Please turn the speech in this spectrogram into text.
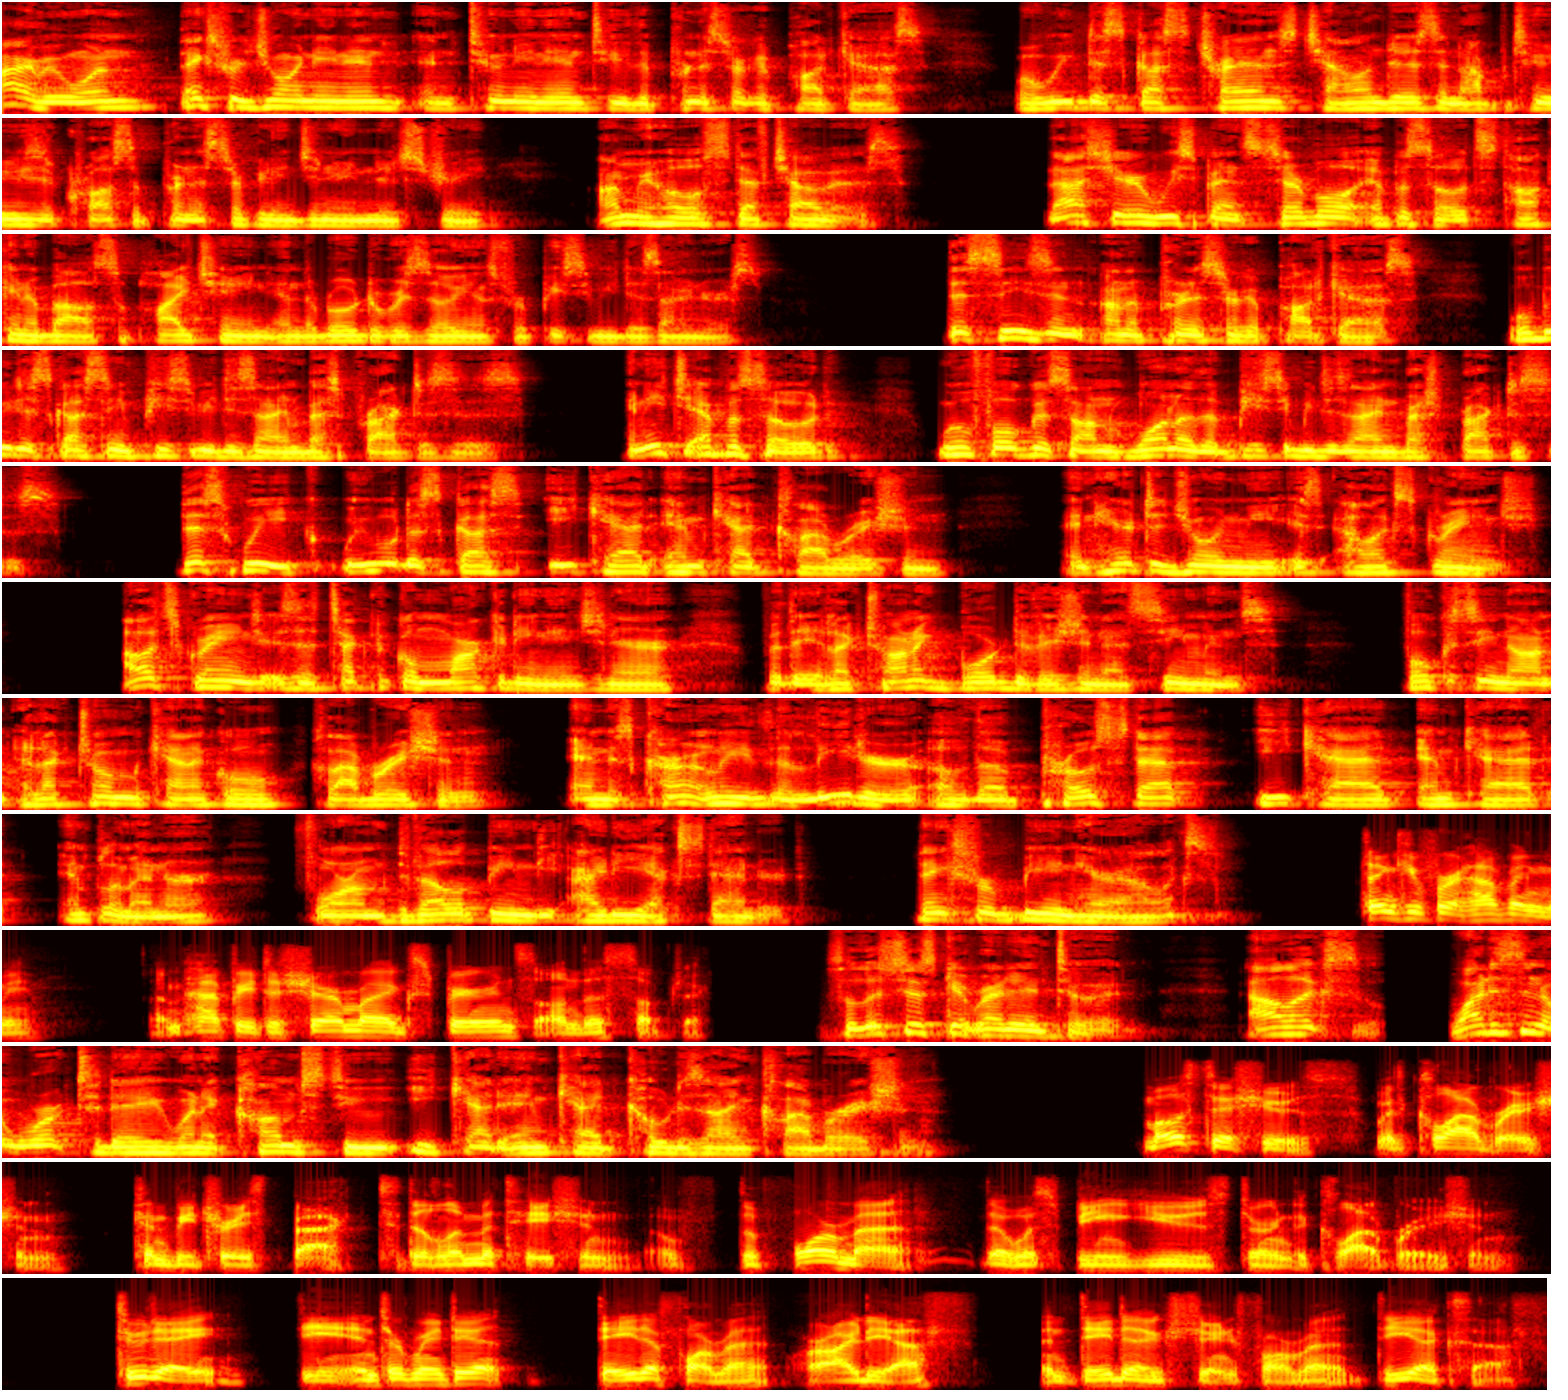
Hi, everyone. Thanks for joining in and tuning in to the Printed Circuit Podcast, where we discuss trends, challenges, and opportunities across the printed circuit engineering industry. I'm your host, Steph Chavez. Last year, we spent several episodes talking about supply chain and the road to resilience for PCB designers. This season on the Printed Circuit Podcast, we'll be discussing PCB design best practices. In each episode, we'll focus on one of the PCB design best practices. This week, we will discuss ECAD MCAD collaboration, and here to join me is Alex Grange. Alex Grange is a technical marketing engineer for the electronic board division at Siemens, focusing on electromechanical collaboration, and is currently the leader of the ProStep ECAD MCAD implementer forum developing the IDX standard. Thanks for being here, Alex. Thank you for having me. I'm happy to share my experience on this subject. So let's just get right into it. Alex, why doesn't it work today when it comes to ECAD MCAD co design collaboration? Most issues with collaboration can be traced back to the limitation of the format that was being used during the collaboration. Today, the intermediate data format, or IDF, and data exchange format, DXF,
